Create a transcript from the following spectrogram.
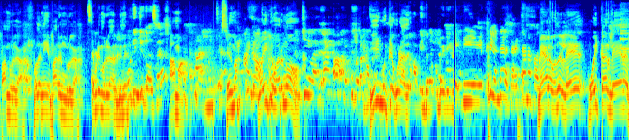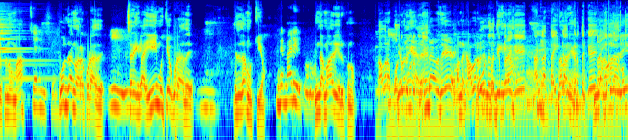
பா முருகா. முத நீங்க பாருங்க முருகா. எப்படி முருகா இருக்குது? ஆமா. எதுமா ஒயிட் வரணும். ஈ முக்கிய கூடாது மேல வந்து லே ஒயிட் கலர் லேயரா இருக்கணுமா பூஞ்சான் வரக்கூடாது. சரிங்களா? ஈ முக்கிய கூடாது ம். இதுதான் முக்கியம். இந்த மாதிரி இருக்கணும். இந்த மாதிரி இருக்கணும். கவரை போட்டு. ரெண்டாவது அந்த கவர் பிறகு நல்லா டைட்டா இருக்கிறதுக்கு இந்த மாதிரி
